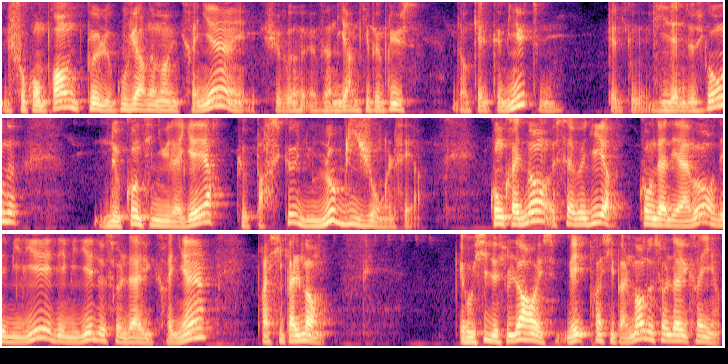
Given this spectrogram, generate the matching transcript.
Il faut comprendre que le gouvernement ukrainien, et je vais en dire un petit peu plus dans quelques minutes, quelques dizaines de secondes, ne continue la guerre que parce que nous l'obligeons à le faire. Concrètement, ça veut dire condamner à mort des milliers et des milliers de soldats ukrainiens, principalement, et aussi de soldats russes, mais principalement de soldats ukrainiens.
